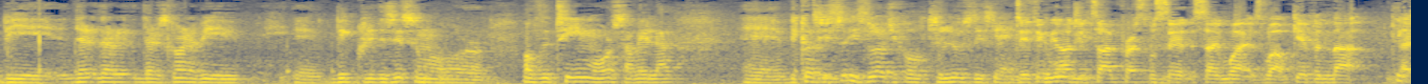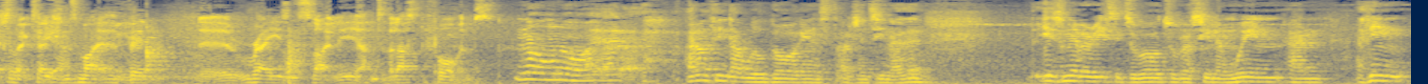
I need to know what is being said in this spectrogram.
be there, there there's going to be a big criticism or of the team or Sabella uh, because it's, it's logical to lose this game. Do you think the. Argentine press will see it the same way as well, given that think so, expectations yeah. might have been uh, raised slightly after the last performance? No, no, I, I, I don't think that will go against Argentina. It's never easy to go to Brazil and win, and I think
